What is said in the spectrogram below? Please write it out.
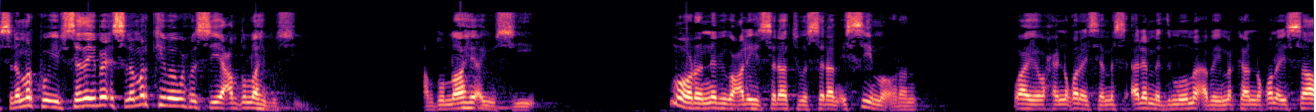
isla markuu iibsadayba isla markiiba wuxuu siiyey cabdullaahi buu siiyey. Cabdullaahi ayuu siiyey ma odhan nebigu calayhi salaatu wasalaam isii ma odhan. Waayo waxay noqonaysaa mas'ale madmuuma a bay markaa noqonaysaa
